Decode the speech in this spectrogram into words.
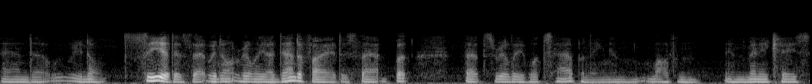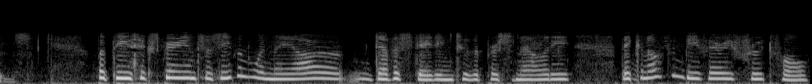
and uh, we don't see it as that. We don't really identify it as that, but that's really what's happening, and often in many cases. But these experiences, even when they are devastating to the personality, they can often be very fruitful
